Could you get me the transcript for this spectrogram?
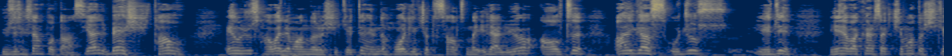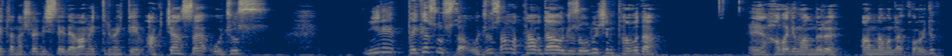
%80 potansiyel. 5 TAV en ucuz havalimanları şirketi hem de holding çatısı altında ilerliyor. 6 Aygaz ucuz 7. Yine bakarsak Çimoto şirketlerine şöyle listeyi devam ettirmekteyim. Akçansa ucuz. Yine Pegasus da ucuz ama TAV daha ucuz olduğu için TAV'ı da e, havalimanları anlamında koyduk.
